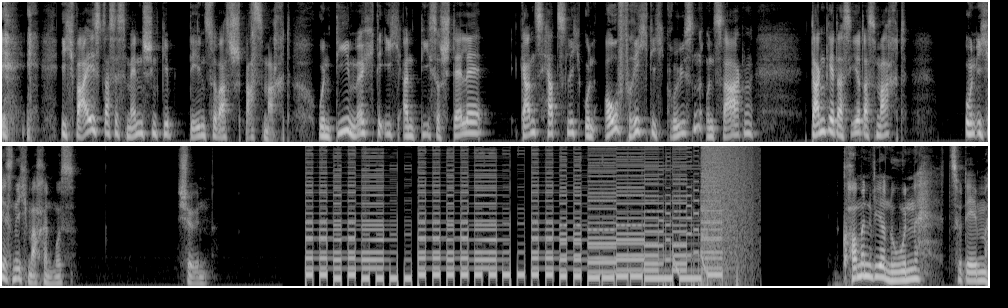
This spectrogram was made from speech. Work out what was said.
ich weiß, dass es Menschen gibt, denen sowas Spaß macht. Und die möchte ich an dieser Stelle ganz herzlich und aufrichtig grüßen und sagen, danke, dass ihr das macht und ich es nicht machen muss schön. Kommen wir nun zu dem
